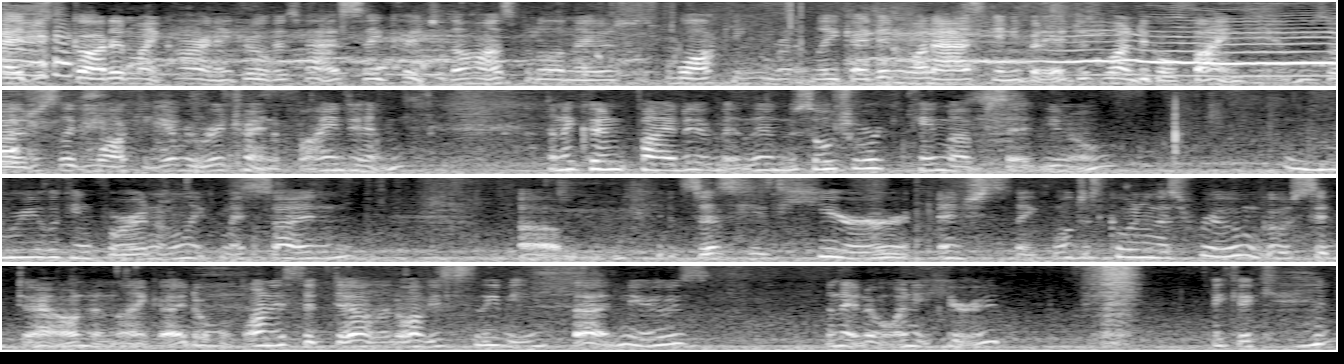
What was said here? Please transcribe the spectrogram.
I just got in my car and I drove as fast as I could to the hospital, and I was just walking, like, I didn't want to ask anybody, I just wanted to go find him. So I was just like walking everywhere trying to find him, and I couldn't find him, and then the social worker came up said, you know, who are you looking for? And I'm like, my son um, it says he's here, and she's like, well, just go into this room, go sit down, and like, I don't want to sit down. That obviously means bad news, and I don't want to hear it. Like, I can't.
